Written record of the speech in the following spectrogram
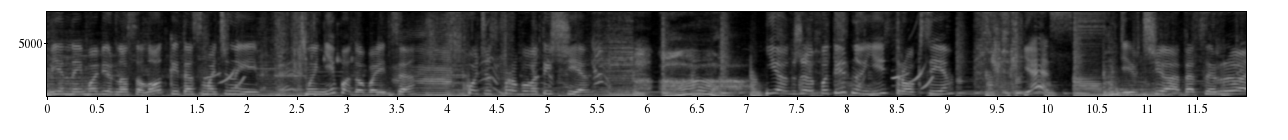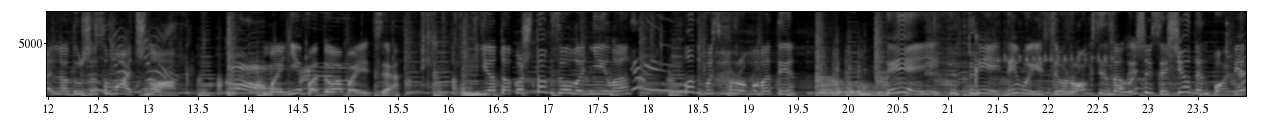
Він неймовірно солодкий та смачний. Мені подобається. Хочу спробувати ще. Як же апетитно їсть Роксі. Єс! Дівчата, це реально дуже смачно. Мені подобається. Я також так зголодніла. От би спробувати. Ей, дивись, у Роксі залишився ще один попіт.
